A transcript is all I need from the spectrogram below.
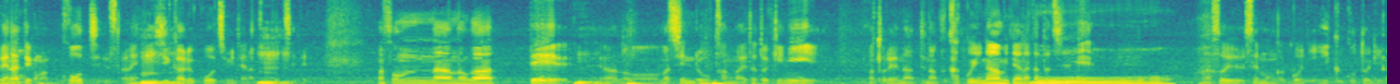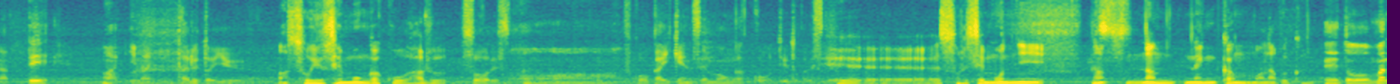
レーナーっていうかまあコーチですかね、うんフィジカルコーチみたいな形で、うんまあ、そんなのがあって、うん。あのまあ、進路を考えた時にまあ、トレーナーってなんかかっこいいなみたいな形で、まあ、そういう専門学校に行くことになって、まあ、今に至るという。あそういう専門学校がある。そうです。あ福岡医研専門学校っていうところですけど、ーへえそれ専門にな何年間学ぶかえーとまあ、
